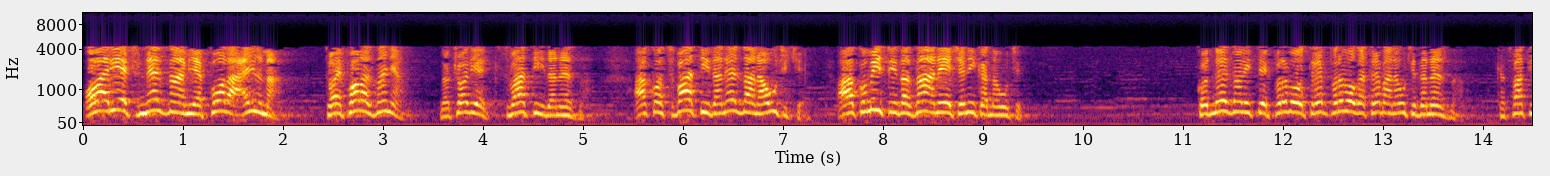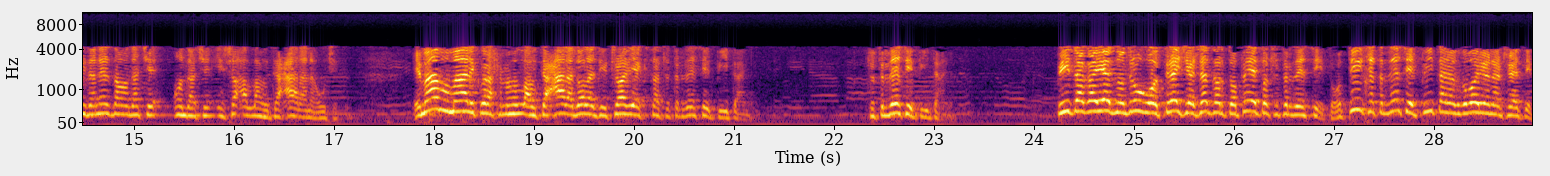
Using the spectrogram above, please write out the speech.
Ova riječ ne znam je pola ilma. To je pola znanja. Da čovjek shvati da ne zna. Ako shvati da ne zna, naučit će. A ako misli da zna, neće nikad naučiti. Kod neznalice prvo, tre, prvo ga treba naučiti da ne zna. Kad shvati da ne zna, onda će, onda će inša Allahu ta'ala naučiti. Imamu Maliku, rahmehullahu ta'ala, dolazi čovjek sa 40 pitanja. 40 pitanja. Pita ga jedno, drugo, treće, četvrto, peto, 40. Od tih 40 pitanja odgovorio na četiri.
